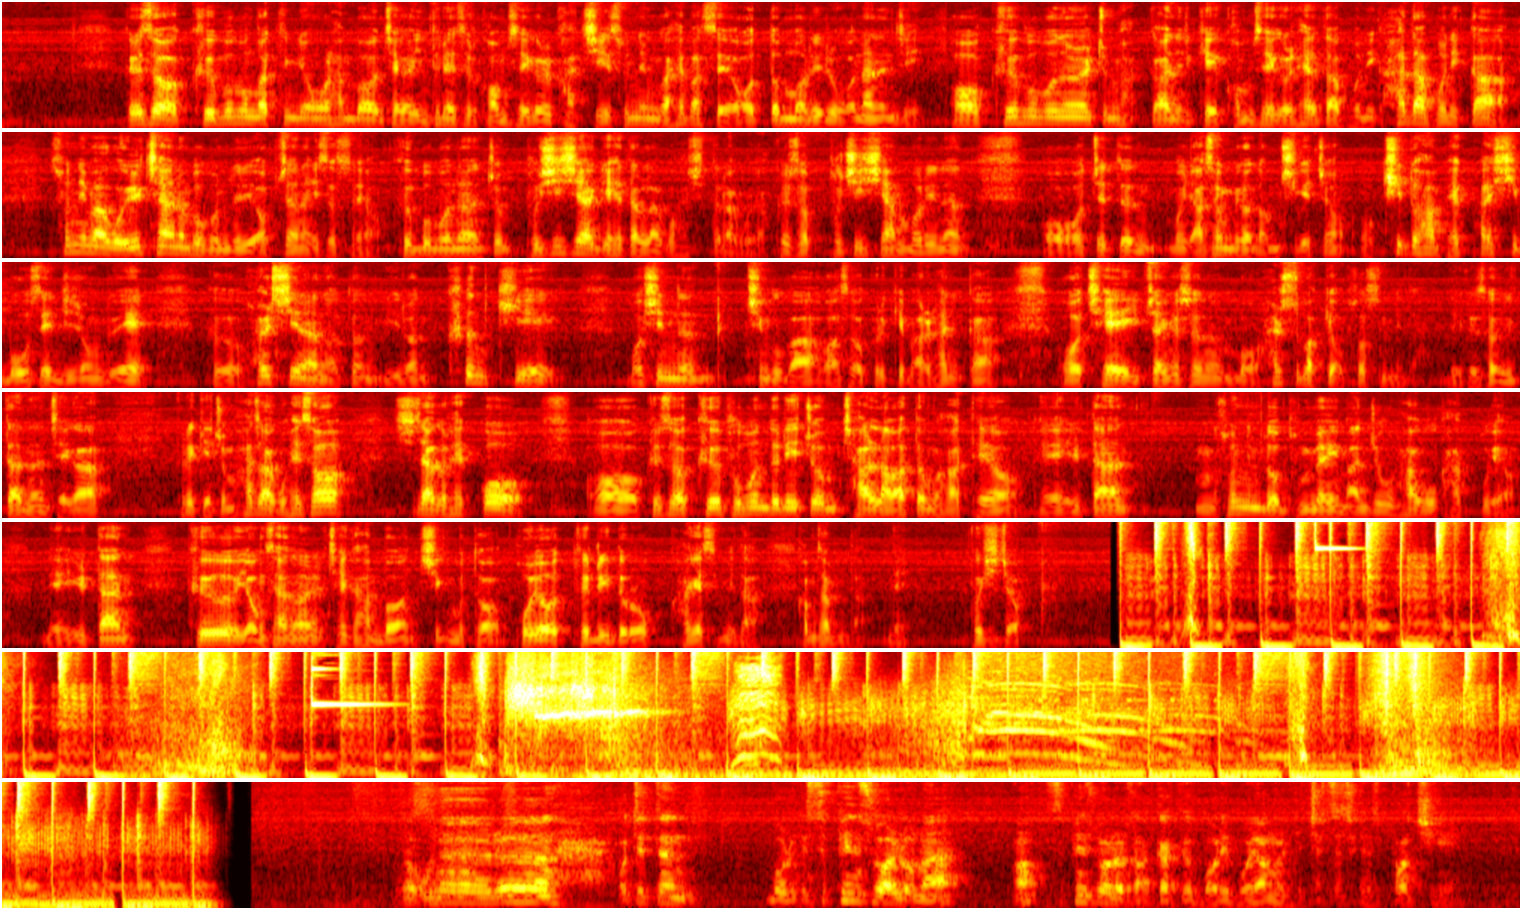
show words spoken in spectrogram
그래서 그 부분 같은 경우를 한번 제가 인터넷으로 검색을 같이 손님과 해봤어요. 어떤 머리를 원하는지. 어, 그 부분을 좀 약간 이렇게 검색을 하다 보니까, 하다 보니까 손님하고 일치하는 부분들이 없지 않아 있었어요. 그 부분은 좀 부시시하게 해달라고 하시더라고요. 그래서 부시시한 머리는 어, 어쨌든 뭐 야성미가 넘치겠죠. 어, 키도 한 185cm 정도의 그 훨씬한 어떤 이런 큰 키의 멋있는 친구가 와서 그렇게 말을 하니까 어, 제 입장에서는 뭐 할 수밖에 없었습니다. 네, 그래서 일단은 제가 그렇게 좀 하자고 해서 시작을 했고 어, 그래서 그 부분들이 좀 잘 나왔던 것 같아요. 예, 일단 음, 손님도 분명히 만족을 하고 갔고요. 네, 일단 그 영상을 제가 한번 지금부터 보여드리도록 하겠습니다. 감사합니다. 네, 보시죠. 뭐 이렇게 spin swallow나 어? spin swallow에서 아까 그 머리 모양을 이렇게 착착착 해서 뻗치게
